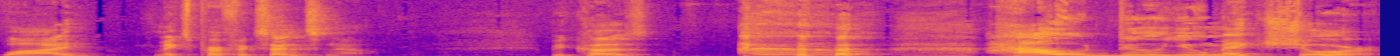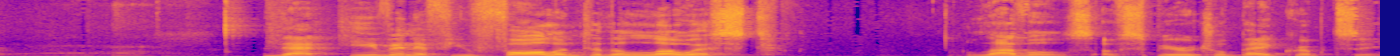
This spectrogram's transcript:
Why? Makes perfect sense now. Because how do you make sure that even if you fall into the lowest levels of spiritual bankruptcy,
